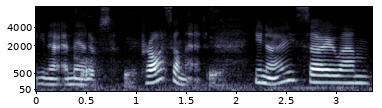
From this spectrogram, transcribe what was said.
you know amount Price, of yeah. price on that. Yeah. You know, so. Um,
